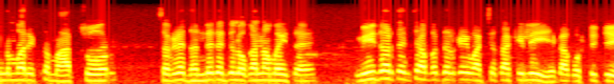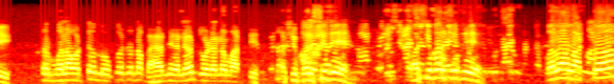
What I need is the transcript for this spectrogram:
नंबर एक तर महाचोर सगळे धंदे त्यांच्या लोकांना माहीत आहे. मी जर त्यांच्याबद्दल काही वाच्यता केली एका गोष्टीची तर मला वाटतं लोक त्यांना बाहेर निघाल्यावर जोड्यानं मारतील. अशी परिस्थिती आहे. अशी परिस्थिती आहे. मला वाटतं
